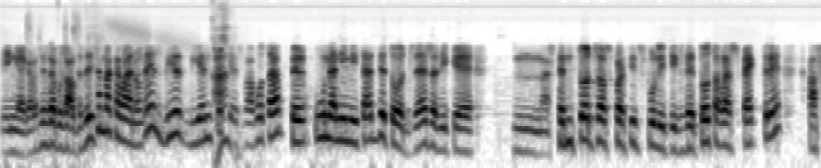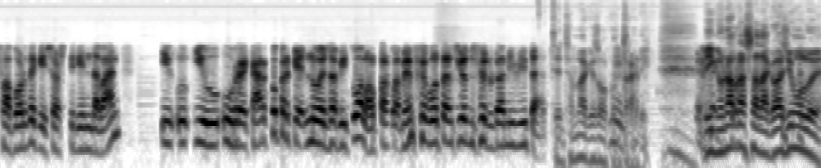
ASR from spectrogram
Vinga, gràcies a vosaltres. Deixa'm acabar només dient ah. que es va votar per unanimitat de tots, eh? és a dir, que estem tots els partits polítics de tot l'espectre a favor de que això es tiri endavant i, i ho, ho recarco perquè no és habitual al Parlament fer votacions per unanimitat. Sí, em sembla que és el contrari. Vinga, una abraçada, que vagi molt bé.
